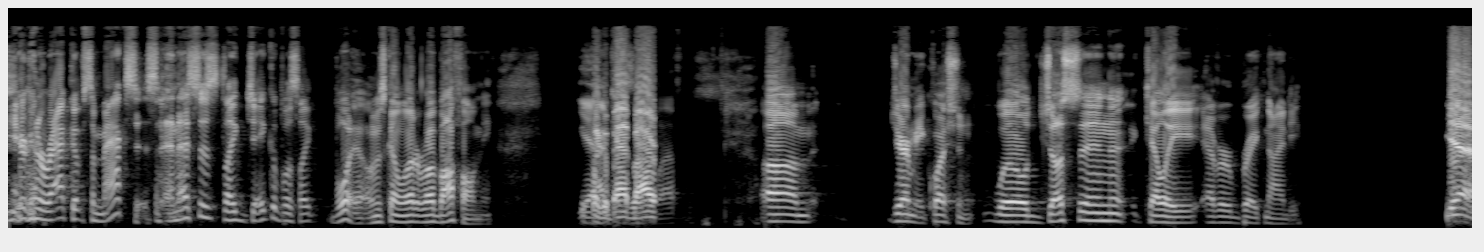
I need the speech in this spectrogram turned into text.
you're going to rack up some maxes. And that's just like Jacob was like, boy, I'm just going to let it rub off on me. yeah, Like a I bad couldn't vibe. Um, Jeremy, question: Will Justin Kelly ever break ninety? Yeah.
